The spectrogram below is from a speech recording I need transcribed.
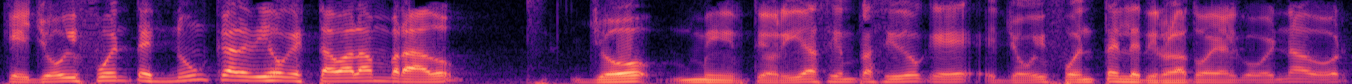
que Joey Fuentes nunca le dijo que estaba alambrado. Yo, mi teoría siempre ha sido que Joey Fuentes le tiró la toalla al gobernador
